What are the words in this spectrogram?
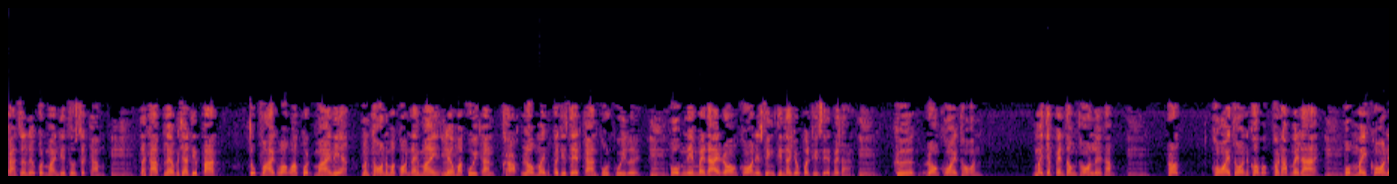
การเสนอกฎหมายนิรโทษกรรมอืม นะครับ แล้วประชาธิปัตย์ทุกฝ่ายก็บอกว่ากฎหมายเนี้ยมันถอนออกมาก่อนได้ไหมแล้วมาคุยกัน ครับเราไม่ปฏิเสธการพูดคุยเลย อืม ผมนี่ไม่ได้ร้องขอในสิ่งที่นายกปฏิเสธไม่ได้ อืม คือร้องขอให้ถอน ไม่จำเป็นต้องถอนเลยครับ อืม เพราะ ขอให้ถอนเขาเขารับไม่ได้อืมผมไม่ขอใน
